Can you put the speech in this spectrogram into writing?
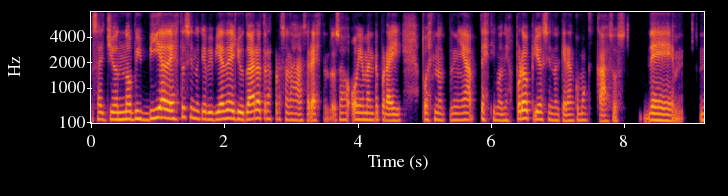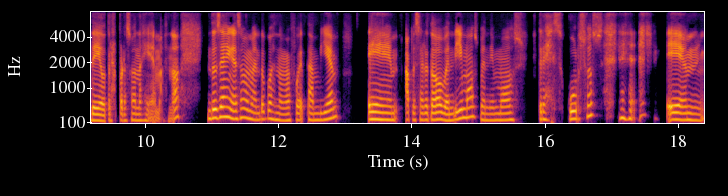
o sea, yo no vivía de esto, sino que vivía de ayudar a otras personas a hacer esto. Entonces, obviamente por ahí, pues no tenía testimonios propios, sino que eran como que casos de, de otras personas y demás, ¿no? Entonces, en ese momento, pues no me fue tan bien. Em, a pesar de todo, vendimos, vendimos tres cursos em,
